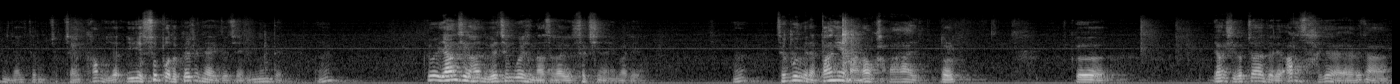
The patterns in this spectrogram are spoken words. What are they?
그런 이야기 들으면 좀 제가 가면 야- 이게 숲보다 그런 이야기 더 재밌는데 응? 그 양식 하는데 왜 정부에서 나서가지고 설치냐 이 말이에요 응? 그냥 방해만 안 하고 가만히 놀 그 양식업자들이 알아서 하게 그냥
